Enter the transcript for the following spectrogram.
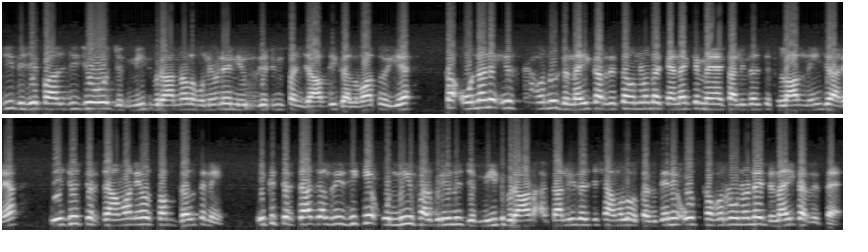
ਜੀ ਵਿਜੇਪਾਲ ਜੀ, ਜੋ ਜਗਮੀਤ ਬਰਾੜ ਨਾਲ ਹੋਣੇ ਹੁਣੇ ਨਿਊਜ਼ 18 ਪੰਜਾਬ ਦੀ ਗੱਲਬਾਤ ਹੋਈ ਹੈ, ਤਾਂ ਉਹਨਾਂ ਨੇ ਇਸ ਖਬਰ ਨੂੰ ਡਿਨਾਈ ਕਰ ਦਿੱਤਾ। ਉਹਨਾਂ ਦਾ ਕਹਿਣਾ ਕਿ ਮੈਂ ਅਕਾਲੀ ਦਲ 'ਚ ਫਿਲਹਾਲ ਨਹੀਂ ਜਾ ਰਿਹਾ। ਇਹ ਜੋ ਚਰਚਾਵਾਂ ਨੇ, ਉਹ ਸਭ ਗਲਤ ਨੇ। ਇੱਕ ਚਰਚਾ ਚੱਲ ਰਹੀ ਸੀ ਕਿ 19 ਫਰਵਰੀ ਨੂੰ ਜਗਮੀਤ ਬਰਾੜ ਅਕਾਲੀ ਦਲ 'ਚ ਸ਼ਾਮਲ ਹੋ ਸਕਦੇ ਨੇ। ਉਸ ਖਬਰ ਨੂੰ ਉਹਨਾਂ ਨੇ ਡਿਨਾਈ ਕਰ ਦਿੱਤਾ ਹੈ।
